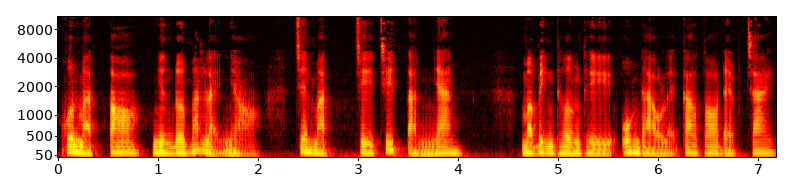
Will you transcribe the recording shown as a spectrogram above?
Khuôn mặt to nhưng đôi mắt lại nhỏ, trên mặt chê chít tàn nhang. Mà bình thường thì Uông Đào lại cao to đẹp trai,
